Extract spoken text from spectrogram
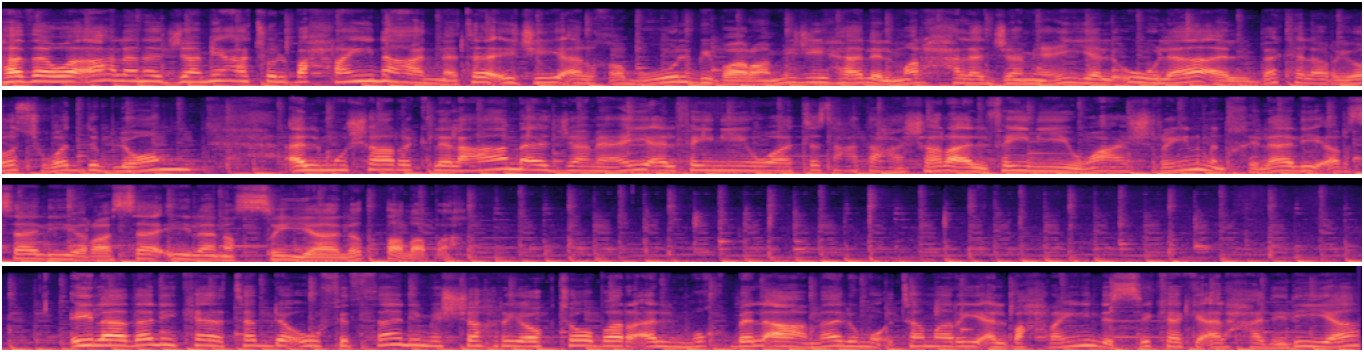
هذا وأعلنت جامعة البحرين عن نتائج القبول ببرامجها للمرحلة الجامعية الأولى البكالوريوس والدبلوم. المشارك للعام الجامعي 2019-2020 من خلال إرسال رسائل نصية للطلبة. إلى ذلك تبدأ في الثاني من شهر أكتوبر المقبل أعمال مؤتمر البحرين للسكك الحديدية.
